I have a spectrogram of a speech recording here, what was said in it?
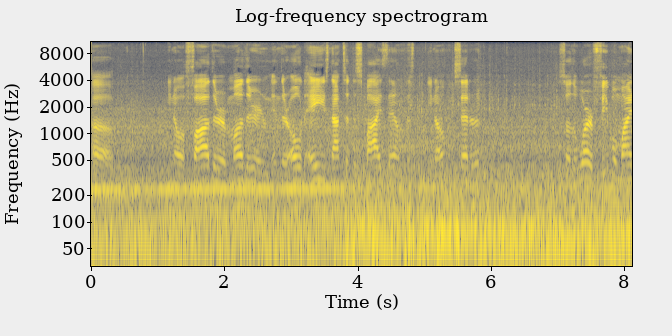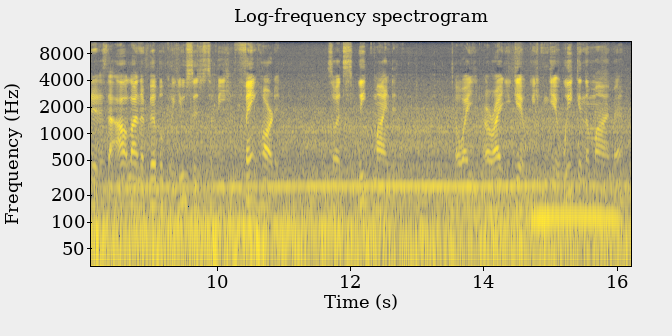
uh, you know, a father or mother in, in their old age, not to despise them, you know, etc. So the word feeble-minded is the outline of biblical usage to be faint-hearted. So it's weak-minded. All right, you get you can get weak in the mind, man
